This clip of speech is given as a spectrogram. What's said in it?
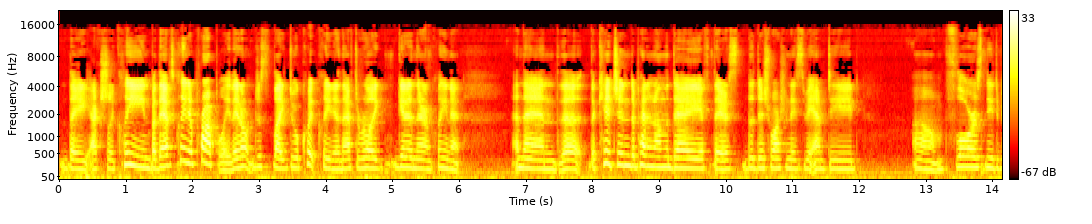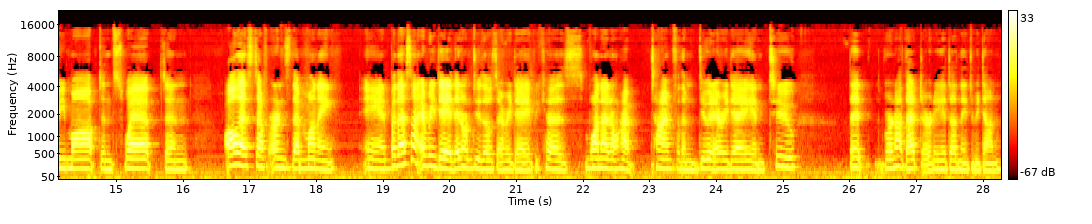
they actually clean, but they have to clean it properly. They don't just like do a quick cleaning. They have to really get in there and clean it. And then the the kitchen, depending on the day, if there's the dishwasher needs to be emptied, um, floors need to be mopped and swept, and all that stuff earns them money. And but that's not every day. They don't do those every day because one, I don't have time for them to do it every day, and two, that we're not that dirty. It doesn't need to be done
